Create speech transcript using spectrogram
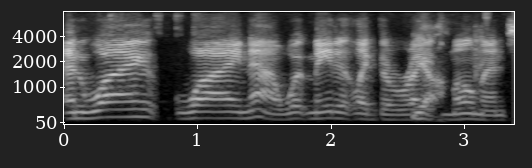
and why why now? What made it like the right Yeah. moment?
